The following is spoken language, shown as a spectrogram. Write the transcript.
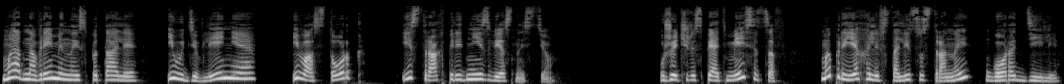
Мы одновременно испытали и удивление, и восторг, и страх перед неизвестностью. Уже через пять месяцев мы приехали в столицу страны, город Дили.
